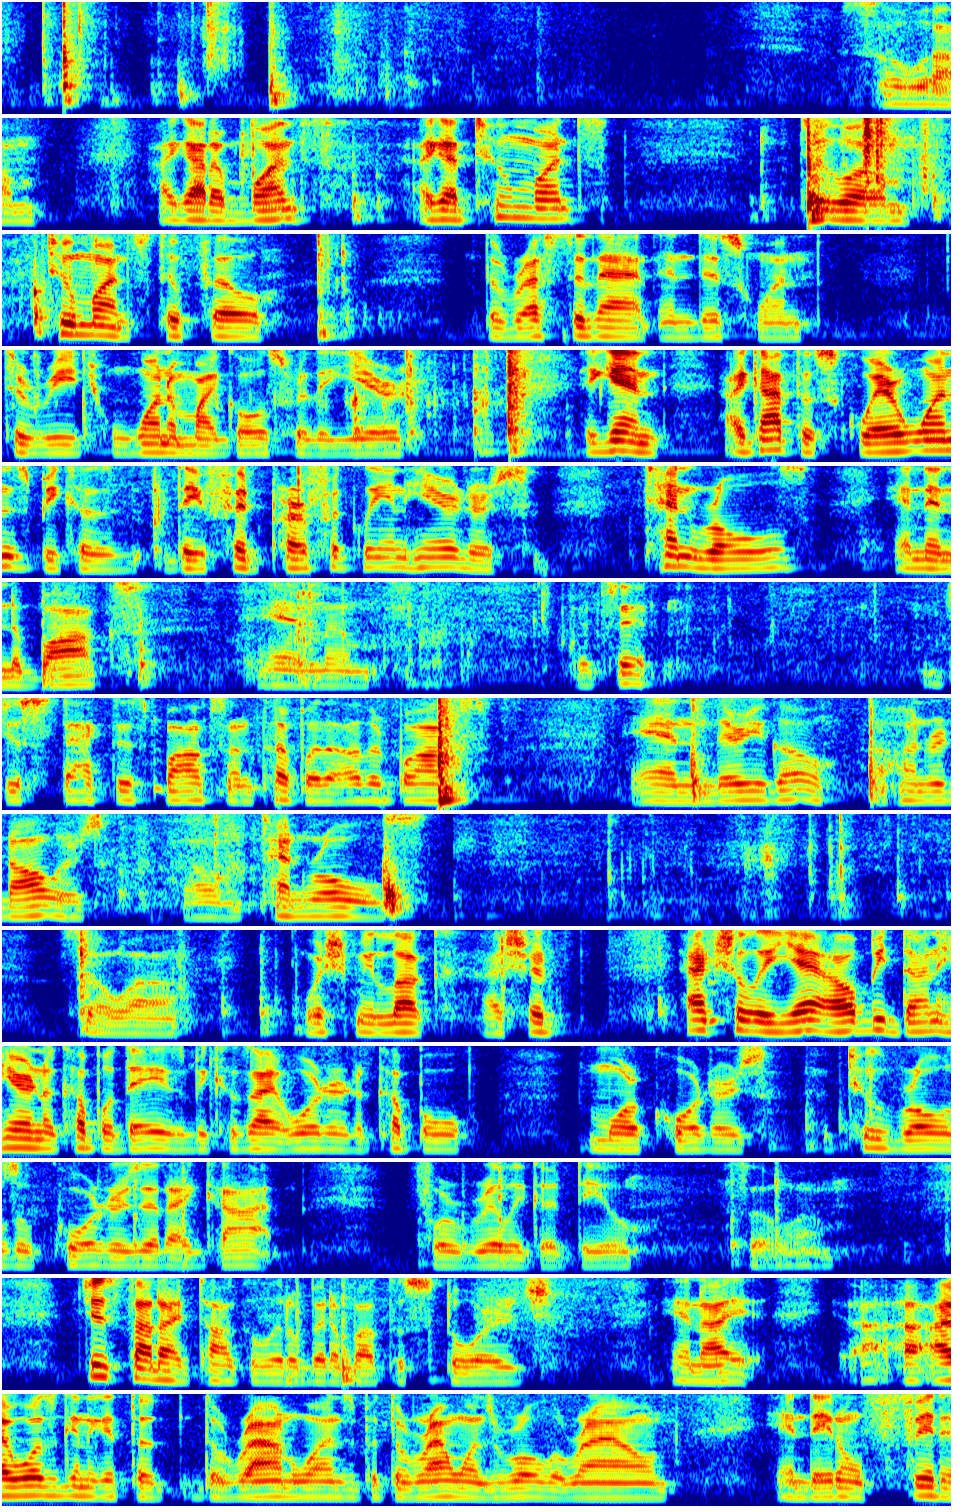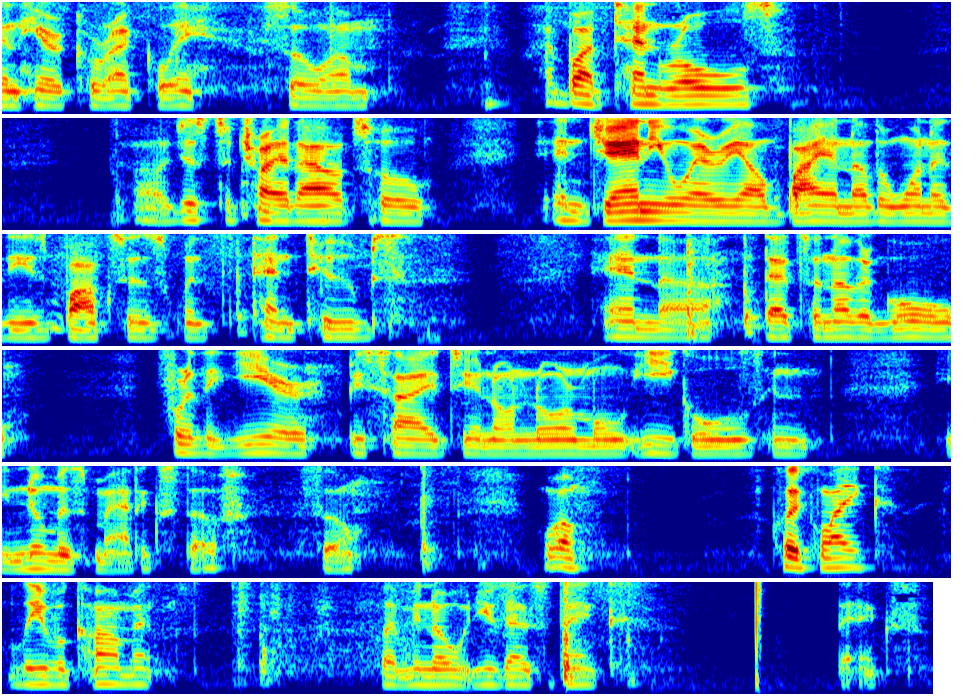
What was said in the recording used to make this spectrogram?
So um, I got a month. I got two months to um, two months to fill the rest of that and this one to reach one of my goals for the year. Again, I got the square ones because they fit perfectly in here. There's 10 rolls and in the box and um, that's it. Just stack this box on top of the other box and there you go. a $100. Um, 10 rolls. So, uh, wish me luck. I should. Actually, yeah, I'll be done here in a couple days because I ordered a couple more quarters, two rolls of quarters that I got for a really good deal. So, um, just thought I'd talk a little bit about the storage. And I, I, I was gonna get the the round ones, but the round ones roll around, and they don't fit in here correctly. So, um, I bought ten rolls uh, just to try it out. So in January, I'll buy another one of these boxes with 10 tubes. And uh, that's another goal for the year besides, you know, normal Eagles and numismatic stuff. So, well, click like, leave a comment, let me know what you guys think. Thanks.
